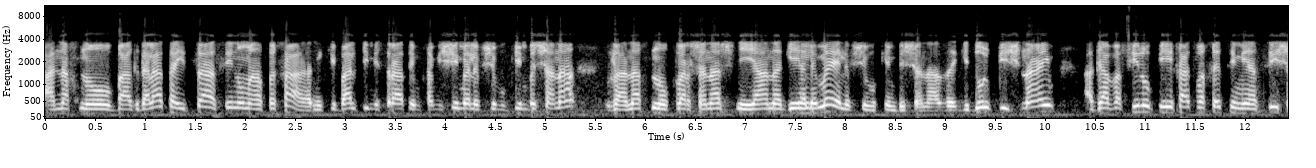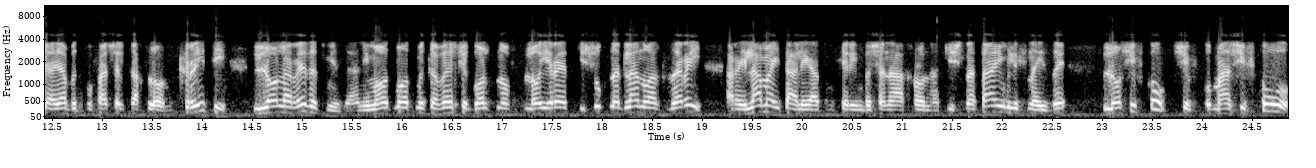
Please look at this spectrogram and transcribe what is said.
אנחנו בהגדלת ההיצע עשינו מהפכה, אני קיבלתי משרד עם 50 אלף שיווקים בשנה ואנחנו כבר שנה שנייה נגיע ל-100 אלף שיווקים בשנה, זה גידול פי שניים, אגב אפילו פי אחד וחצי מהשיא שהיה בתקופה של כחלון, קריטי לא לרדת מזה, אני מאוד מאוד מקווה שגולדקנופ לא ירד כי שוק נדל"ן הוא אכזרי, הרי למה הייתה עליית מחירים בשנה האחרונה? כי שנתיים לפני זה לא שיווקו, שיווקו מה שיווקו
